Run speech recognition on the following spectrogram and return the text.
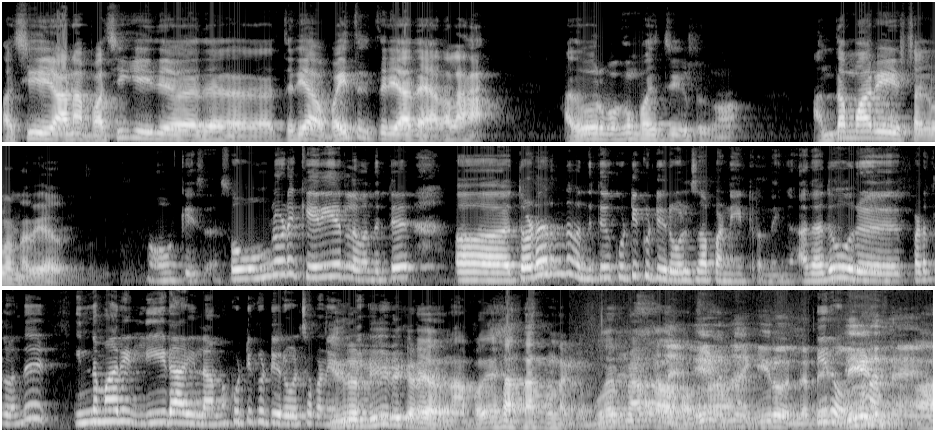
பசி ஆனால் பசிக்கு இது தெரியாது வயிற்றுக்கு தெரியாத அதெல்லாம். அது ஒரு பக்கம் பசிச்சுக்கிட்டு இருக்கும். அந்த மாதிரி ஸ்ட்ரகிளாக நிறையா இருந்தது. ஓகே சார். ஸோ உங்களோட கெரியரில் வந்துட்டு தொடர்ந்து வந்துட்டு குட்டி குட்டி ரோல்ஸாக பண்ணிட்டு இருந்தீங்க. அதாவது ஒரு படத்தில் வந்து இந்த மாதிரி லீடாக இல்லாமல் குட்டி குட்டி ரோல்ஸாக பண்ணிட்டு இதில் லீடு கிடையாது. நான் முதன்மையான. ஹீரோ இல்லை. ஆ.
